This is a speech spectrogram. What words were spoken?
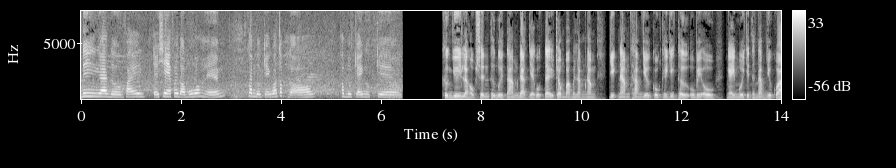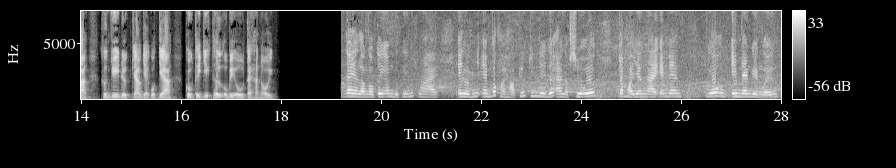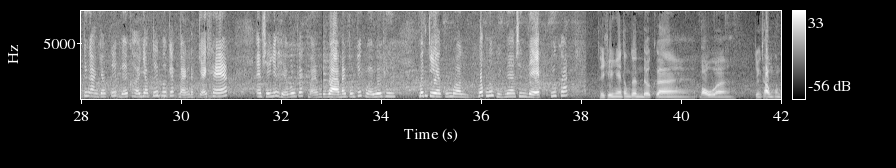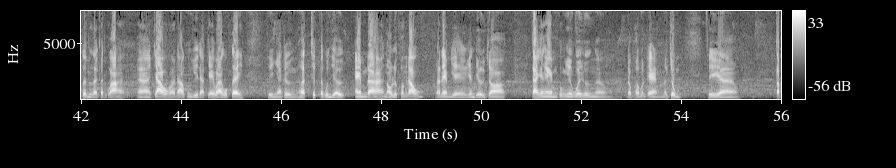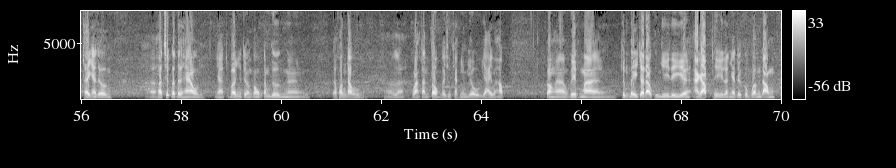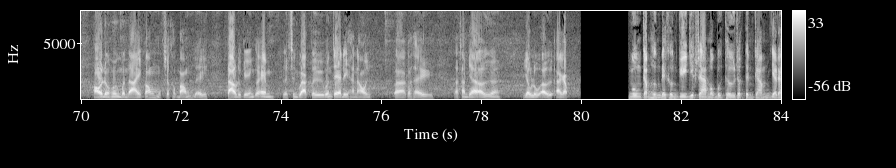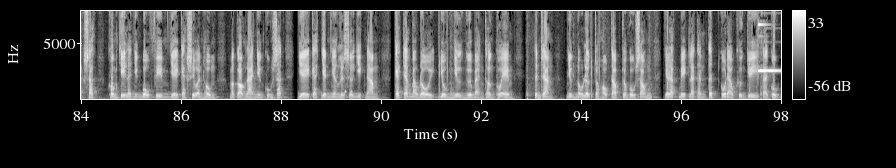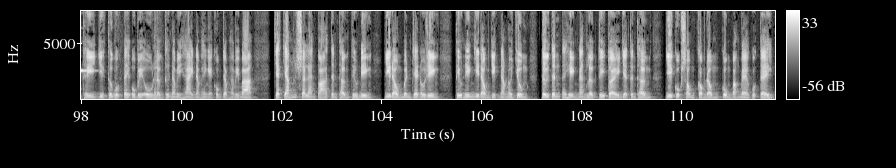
đi ra đường phải chạy xe phải đội mũ bảo hiểm, không được chạy quá tốc độ, không được chạy ngược chiều. Khương Duy là học sinh thứ 18 đạt giải quốc tế trong 35 năm Việt Nam tham dự cuộc thi viết thư UBU ngày 19 tháng 5 vừa qua. Khương Duy được trao giải quốc gia cuộc thi viết thư UBU tại Hà Nội. Đây là lần đầu tiên em được đi nước ngoài. Em em rất hồi hộp trước chuyến đi đến Ả Rập Xê Út. Trong thời gian này em đang em đang rèn luyện tiếng Anh giao tiếp để có thể giao tiếp với các bạn đạt giải khác. Em sẽ giới thiệu với các bạn quà ban tổ chức về quê hương Bến Tre của mình, đất nước Việt Nam xinh đẹp, hiếu khách. Thì khi nghe thông tin được uh, Bộ uh, Truyền thông thông tin là kết quả uh, cháu Đào Phương Duy đạt giải ba quốc tế thì nhà trường hết sức là vinh dự. Em đã nỗ lực phấn đấu, đã đem về danh dự cho cá nhân em cũng như quê hương đồng khởi Bến Tre nói chung. Thì tập thể nhà trường à, hết sức là tự hào nhà, bởi nhà trường có một tấm gương à, đã phấn đấu à, là hoàn thành tốt cái xuất sắc nhiệm vụ dạy và học còn việc mà chuẩn bị cho Đào Khương Di đi Ả Rập thì là nhà trường cũng vận động hội đồng hương Bình Đại có một suất học bổng để tạo điều kiện cho em để sinh hoạt từ Bến Tre đi Hà Nội và có thể là tham gia ở giao lưu ở Ả Rập. Nguồn cảm hứng để Khương Duy viết ra một bức thư rất tình cảm và đặc sắc không chỉ là những bộ phim về các siêu anh hùng mà còn là những cuốn sách về các danh nhân lịch sử Việt Nam, các trang báo đội giống như người bạn thân của em. Tin rằng những nỗ lực trong học tập trong cuộc sống và đặc biệt là thành tích của Đào Khương Duy tại cuộc thi viết thư quốc tế UBU lần thứ 52 năm 2023 chắc chắn sẽ lan tỏa tinh thần thiếu niên nhi đồng Bến Tre nói riêng, thiếu niên nhi đồng Việt Nam nói chung, tự tin thể hiện năng lực trí tuệ và tinh thần vì cuộc sống cộng đồng cùng bạn bè quốc tế.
